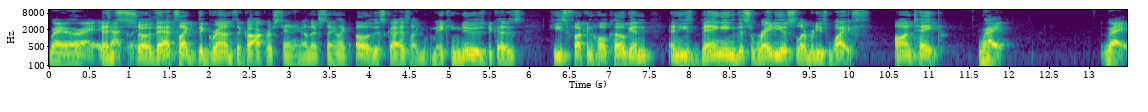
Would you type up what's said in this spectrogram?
Right. Right. Right. And so that's like the grounds that Gawker's standing on. They're saying like, oh, this guy's like making news because he's fucking Hulk Hogan and he's banging this radio celebrity's wife on tape. Right. Right.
